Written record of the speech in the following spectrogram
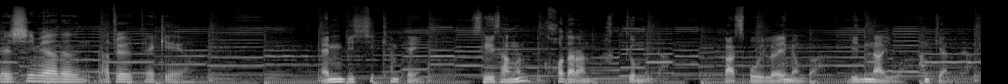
열심히 하는 아들 될게요. MBC 캠페인 세상은 커다란 학교입니다. 가스보일러의 명가 민나이와 함께합니다.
